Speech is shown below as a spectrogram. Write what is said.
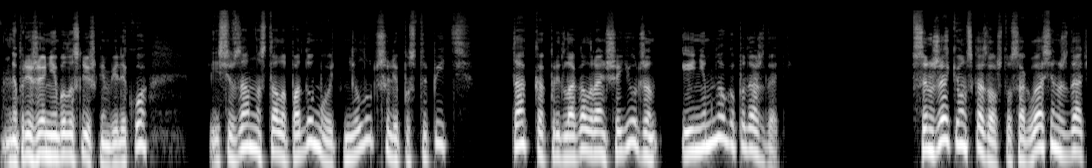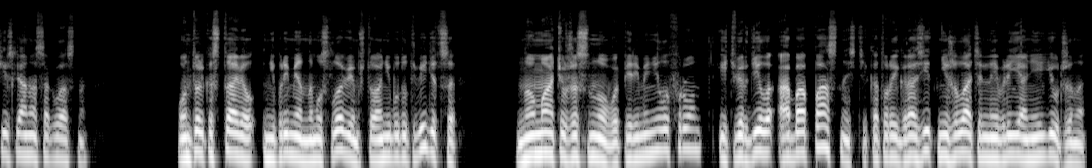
Напряжение было слишком велико, и Сюзанна стала подумывать, не лучше ли поступить так, как предлагал раньше Юджин, и немного подождать. В Сен-Жаке он сказал, что согласен ждать, если она согласна. Он только ставил непременным условием, что они будут видеться, но мать уже снова переменила фронт и твердила об опасности, которой грозит нежелательное влияние Юджина.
